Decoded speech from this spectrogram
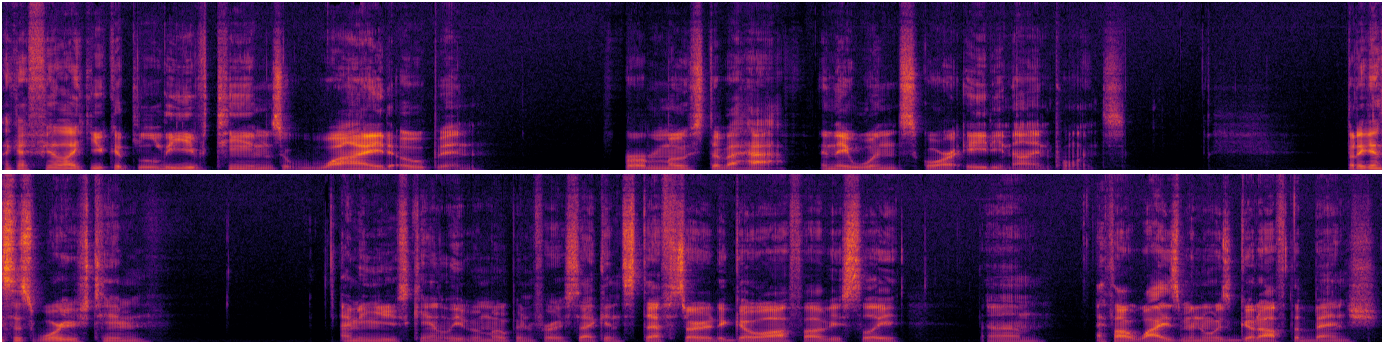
like I feel like you could leave teams wide open for most of a half and they wouldn't score 89 points. But against this Warriors team, I mean, you just can't leave them open for a second. Steph started to go off, obviously. Um, I thought Wiseman was good off the bench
